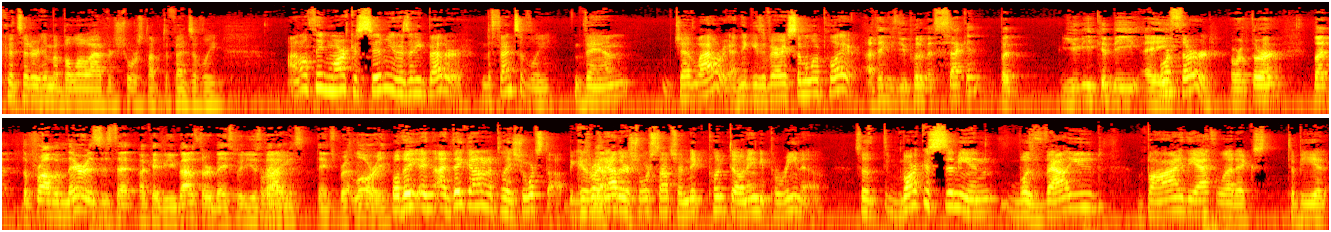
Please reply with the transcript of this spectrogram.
consider him a below average shortstop defensively. I don't think Marcus Semien is any better defensively than Jed Lowrie. I think he's a very similar player. I think if you put him at second, but you, he could be a Or third. or third. But the problem there is, is that okay, if you've got a third baseman, you just got Right. him. His name's Brett Lawrie. Well, they and uh, they got him to play shortstop because right Yeah. now their shortstops are Nick Punto and Andy Parrino. So Marcus Semien was valued by the Athletics to be an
